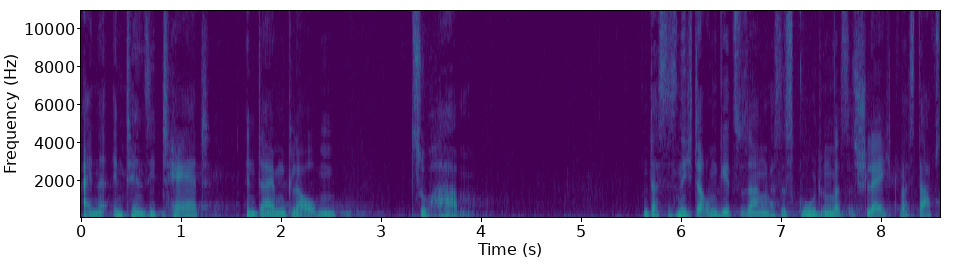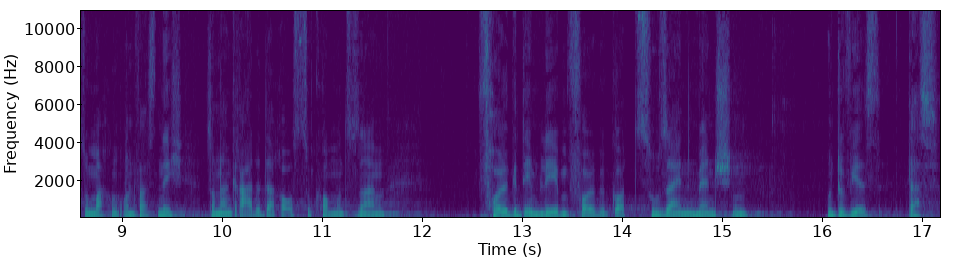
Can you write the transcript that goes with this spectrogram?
eine Intensität in deinem Glauben zu haben. Und dass es nicht darum geht zu sagen, was ist gut und was ist schlecht, was darfst du machen und was nicht, sondern gerade da rauszukommen und zu sagen, folge dem Leben, folge Gott zu seinen Menschen und du wirst das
